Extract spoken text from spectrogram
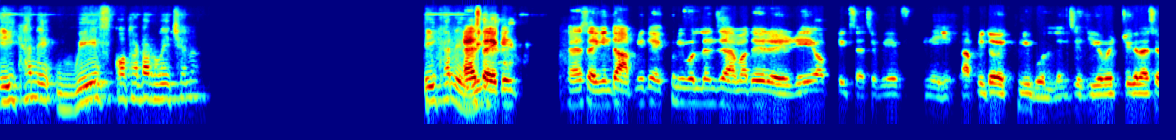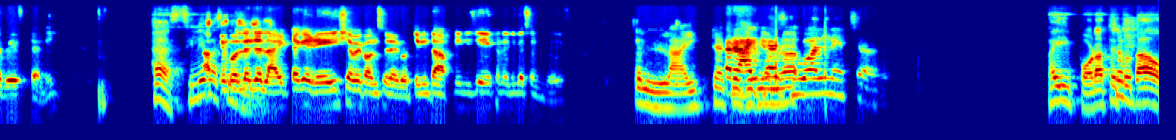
এইখানে ওয়েভ কথাটা রয়েছে না? এইখানে হ্যাঁ স্যার কিন্তু হ্যাঁ স্যার কিন্তু আপনি তো এক্ষুনি বললেন যে আমাদের রে অপটিক্স আছে ওয়েভ নেই। আপনি তো এক্ষুনি বললেন যে জিওমেট্রিক্যাল আছে ওয়েভটা নেই। হ্যাঁ সিলেবাস আপনি বললেন যে লাইটটাকে রে হিসেবে কনসিডার করতে কিন্তু আপনি নিজে এখানে লিখেছেন ওয়েভ তো লাইটটাকে Right যদি has আমরা dual nature. ভাই পড়াতে তো So- দাও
